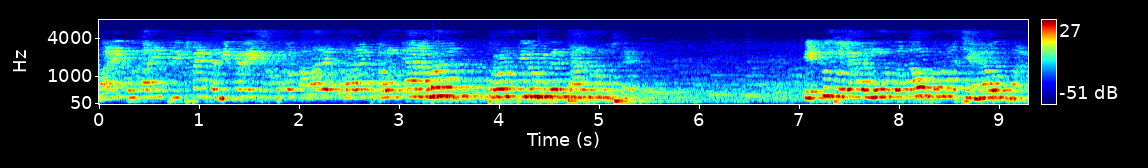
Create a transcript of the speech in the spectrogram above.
મારી પોતાની ટ્રીટમેન્ટ નથી કરી શકતો. તમારે તમારા ટંકારામાં ત્રણ કિલોમીટર ચાલવાનું છે. એટલું તો જરા મૂળ બતાવો, તમારા ચહેરા ઉપર.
